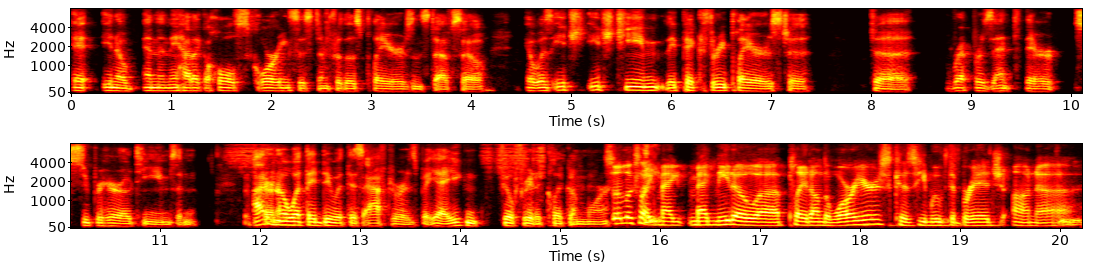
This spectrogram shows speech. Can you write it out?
it you know and then they had like a whole scoring system for those players and stuff. So it was each each team they picked three players to to represent their superhero teams and i don't know what they do with this afterwards but yeah you can feel free to click on more So it looks like Mag- Magneto uh, played on the Warriors because he moved the bridge on uh,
